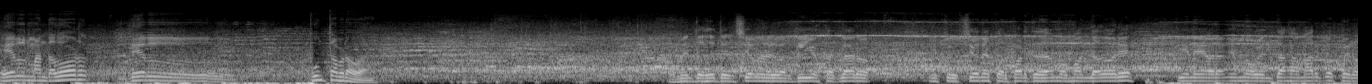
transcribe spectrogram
el mandador del Punta Brava. Momentos de tensión en el banquillo, está claro. Instrucciones por parte de ambos mandadores. Tiene ahora mismo ventaja Marcos, pero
